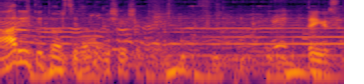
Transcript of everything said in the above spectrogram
ಆ ರೀತಿ ತೋರಿಸಿರೋದು ವಿಶೇಷತೆ. ಥ್ಯಾಂಕ್ ಯು ಸರ್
